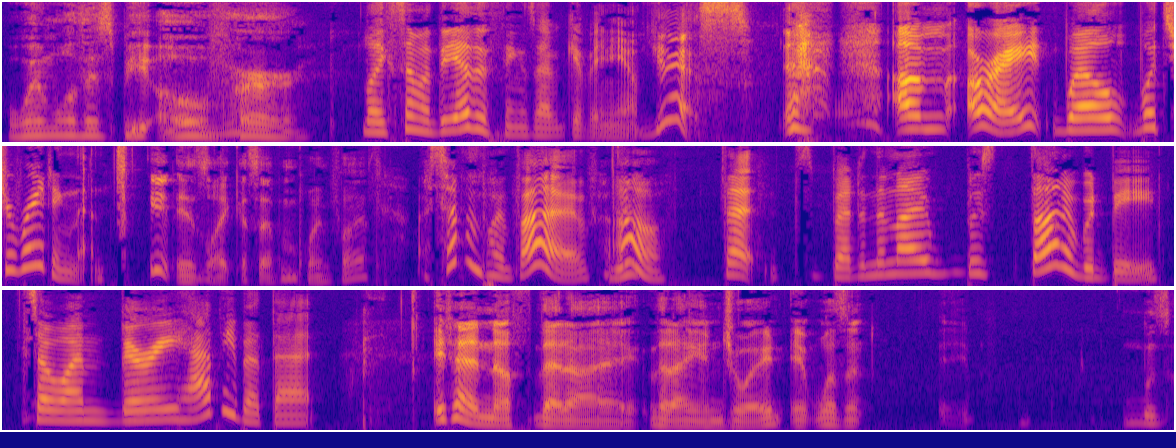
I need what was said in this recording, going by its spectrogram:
when will this be over? Like some of the other things I've given you. Yes, Um. All right. Well, what's your rating then? it is like a seven point five. A seven point five. Oh, that's better than I was thought it would be. So I'm very happy about that. It had enough that I that I enjoyed. It wasn't. It was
